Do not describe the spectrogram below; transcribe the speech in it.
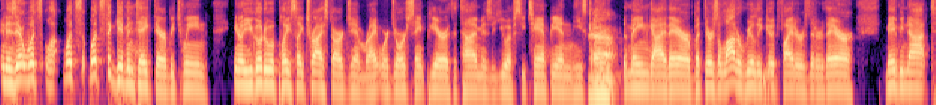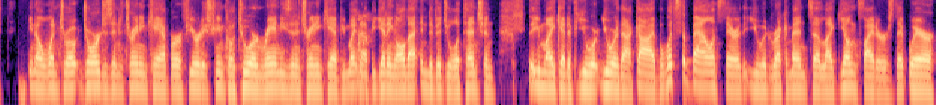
and is there what's what's what's the give and take there between you know you go to a place like TriStar Gym, right, where George St. Pierre at the time is a UFC champion. He's kind yeah. of the main guy there, but there's a lot of really good fighters that are there. Maybe not you know, when George is in a training camp or if you're at Extreme Couture and Randy's in a training camp, you might not be getting all that individual attention that you might get if you were you were that guy. But what's the balance there that you would recommend to like young fighters that where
